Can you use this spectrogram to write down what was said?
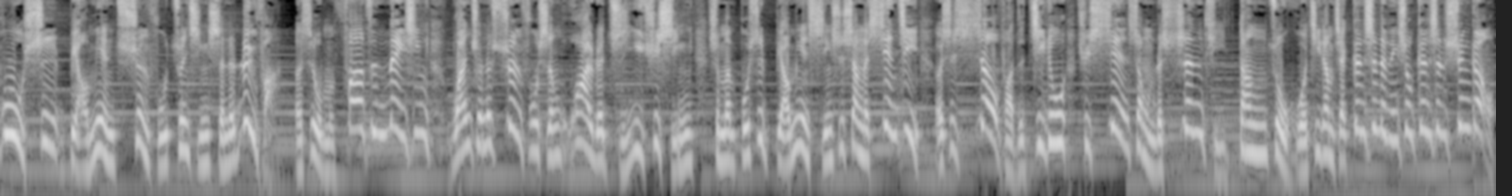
不是表面顺服遵行神的律法，而是我们发自内心完全的顺服神话语的旨意去行。使我们不是表面形式上的献祭，而是效法着基督去献上我们的身体当。当做活祭，让我们在更深的领受、更深的宣告。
